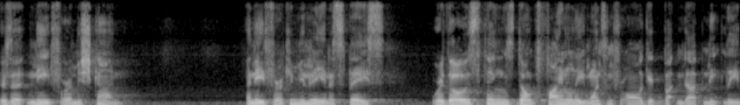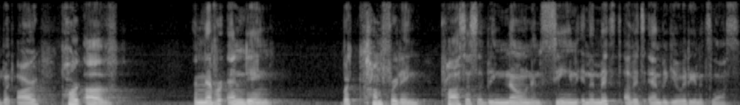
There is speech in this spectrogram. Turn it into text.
There's a need for a mishkan, a need for a community and a space where those things don't finally, once and for all, get buttoned up neatly, but are part of a never ending but comforting process of being known and seen in the midst of its ambiguity and its loss.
